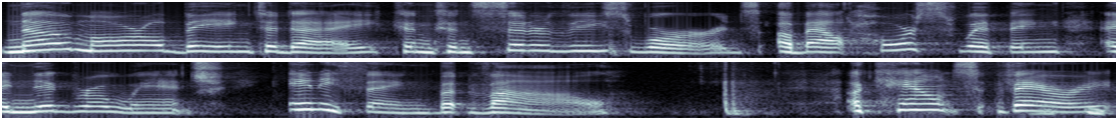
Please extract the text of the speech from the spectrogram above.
No moral being today can consider these words about horsewhipping a Negro wench anything but vile. Accounts vary.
